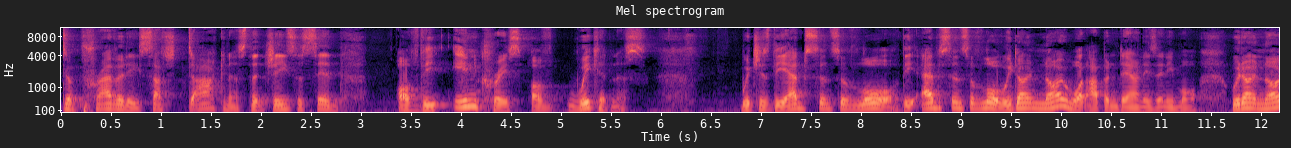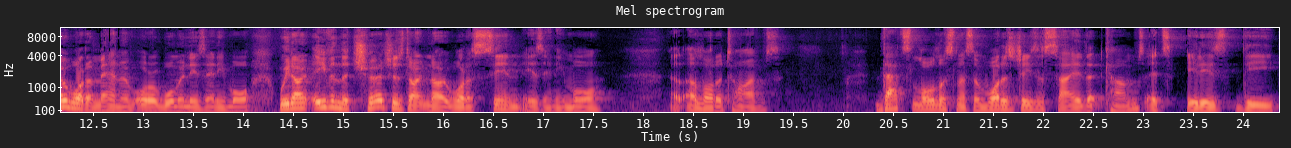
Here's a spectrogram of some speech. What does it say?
depravity, such darkness that Jesus said of the increase of wickedness. which is the absence of law. The absence of law. We don't know what up and down is anymore. We don't know what a man or a woman is anymore. We don't, even the churches don't know what a sin is anymore a, a lot of times. That's lawlessness. And what does Jesus say that comes? It's, it is the,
